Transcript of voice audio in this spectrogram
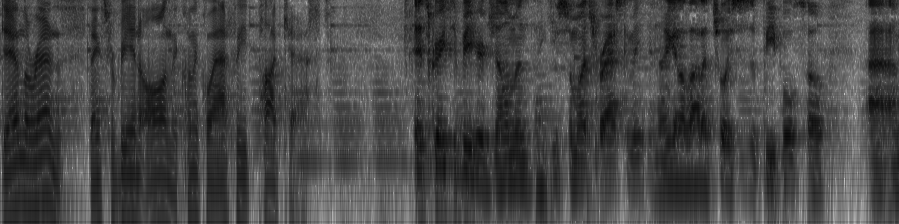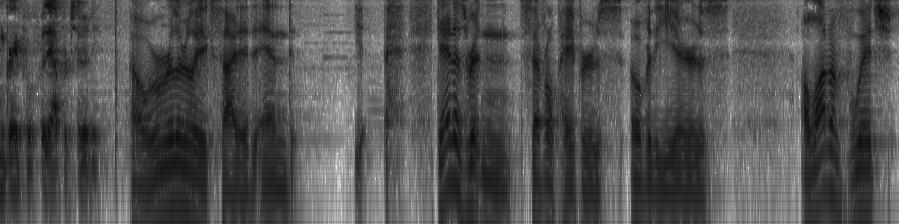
Dan Lorenz, thanks for being on the Clinical Athlete Podcast. It's great to be here, gentlemen. Thank you so much for asking me. I know you got a lot of choices of people, so uh, I'm grateful for the opportunity. Oh, we're really, really excited. And Dan has written several papers over the years, a lot of which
